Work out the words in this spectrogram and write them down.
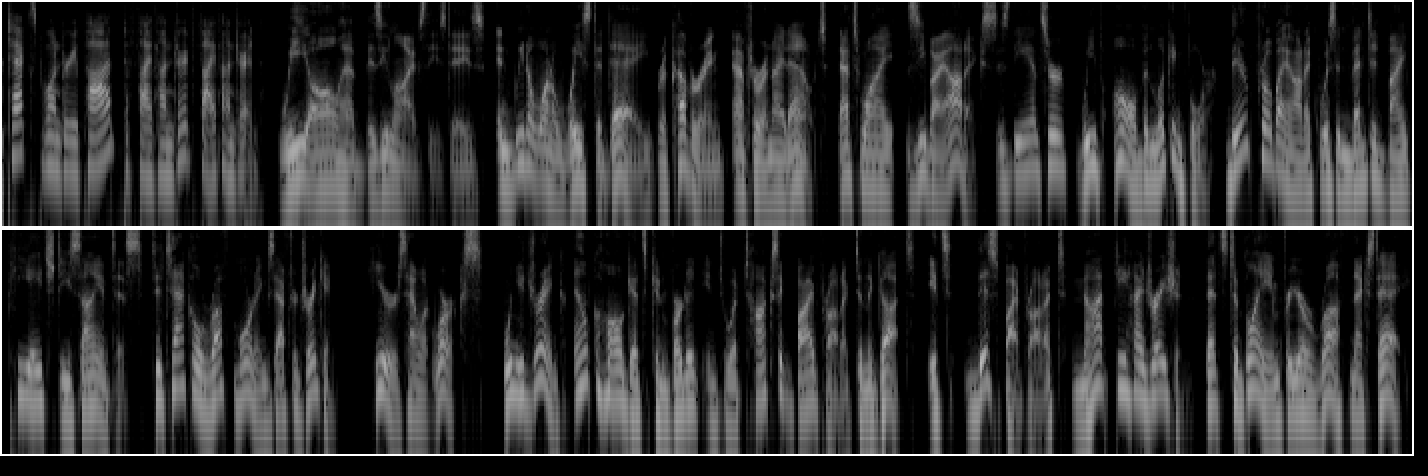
text WonderyPod to 500 500. We all have busy lives these days, and we don't want to waste a day recovering after a night out. That's why ZBiotics is the answer we've all been looking for. Their probiotic was invented by PhD scientists to tackle rough mornings after drinking. Here's how it works. When you drink, alcohol gets converted into a toxic byproduct in the gut. It's this byproduct, not dehydration, that's to blame for your rough next day.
